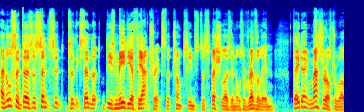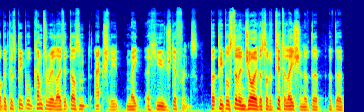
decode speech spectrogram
And also, there's a sense to, to the extent that these media theatrics that Trump seems to specialize in or to revel in, they don't matter after a while because people come to realize it doesn't actually make a huge difference. But people still enjoy the sort of titillation of the of the.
